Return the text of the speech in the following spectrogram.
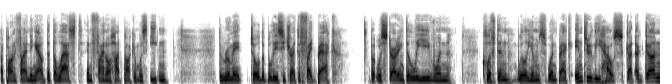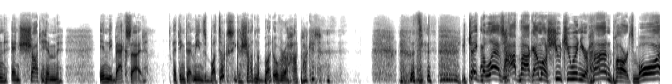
upon finding out that the last and final Hot Pocket was eaten. The roommate told the police he tried to fight back, but was starting to leave when Clifton Williams went back into the house, got a gun, and shot him in the backside. I think that means buttocks. He got shot in the butt over a hot pocket. you take my last hot pocket, I'm gonna shoot you in your hind parts, boy.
